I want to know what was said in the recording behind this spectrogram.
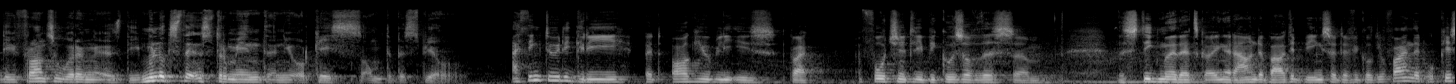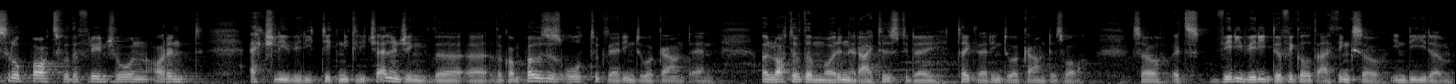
die Franse horing is die moeilikste instrument in die orkes om te bespeel. I think to a degree it arguably is, but fortunately because of this um, the stigma that's going around about it being so difficult, you'll find that orchestral parts for the French horn aren't actually very technically challenging. The uh, the composers all took that into account, and a lot of the modern writers today take that into account as well. So it's very very difficult. I think so indeed, um,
